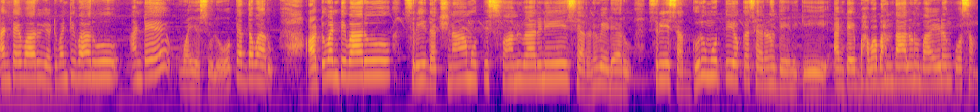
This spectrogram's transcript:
అంటే వారు ఎటువంటి వారు? అంటే వయస్సులో పెద్దవారు. అటువంటి వారు శ్రీ దక్షిణామూర్తి స్వామి వారిని శరణు వేడారు. శ్రీ సద్గురుమూర్తి యొక్క శరణు దేనికి? అంటే భవబంధాలను బాయడం కోసం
